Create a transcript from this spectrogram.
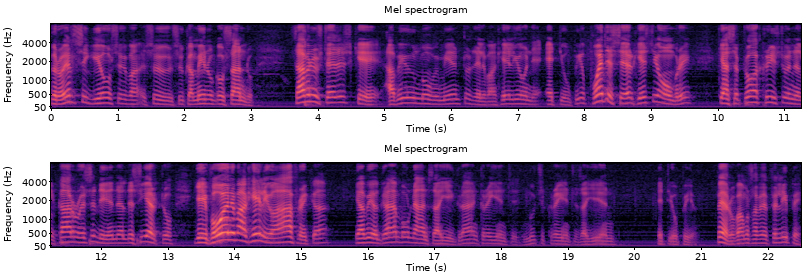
pero él siguió su- su camino gozando. ¿Saben ustedes que había un movimiento del Evangelio en Etiopía? Puede ser que este hombre que aceptó a Cristo en el carro ese día en el desierto, llevó el Evangelio a África y había gran bonanza allí, gran creyentes, muchos creyentes allí en Etiopía. Pero vamos a ver Felipe.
